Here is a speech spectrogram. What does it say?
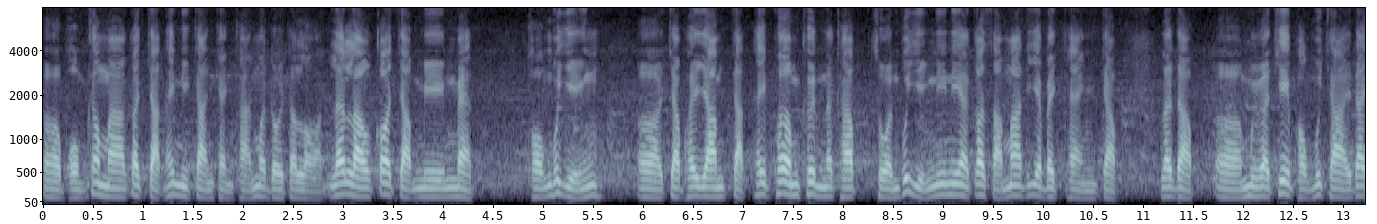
เอ่อผมเข้ามาก็จัดให้มีการแข่งขันมาโดยตลอด และเราก็จะมีแมตช์ของผู้หญิงเอ่อจะพยายามจัดให้เพิ่มขึ้นนะครับ ส่วนผู้หญิงนี่เนี่ยก็สามารถที่จะไปแข่งกับ ระดับมืออาชีพของผู้ชายได้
